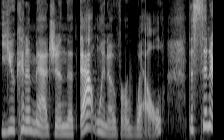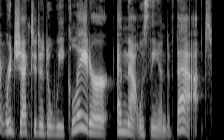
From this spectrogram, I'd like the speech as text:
You can imagine that that went over well. The Senate rejected it a week later, and that was the end of that.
